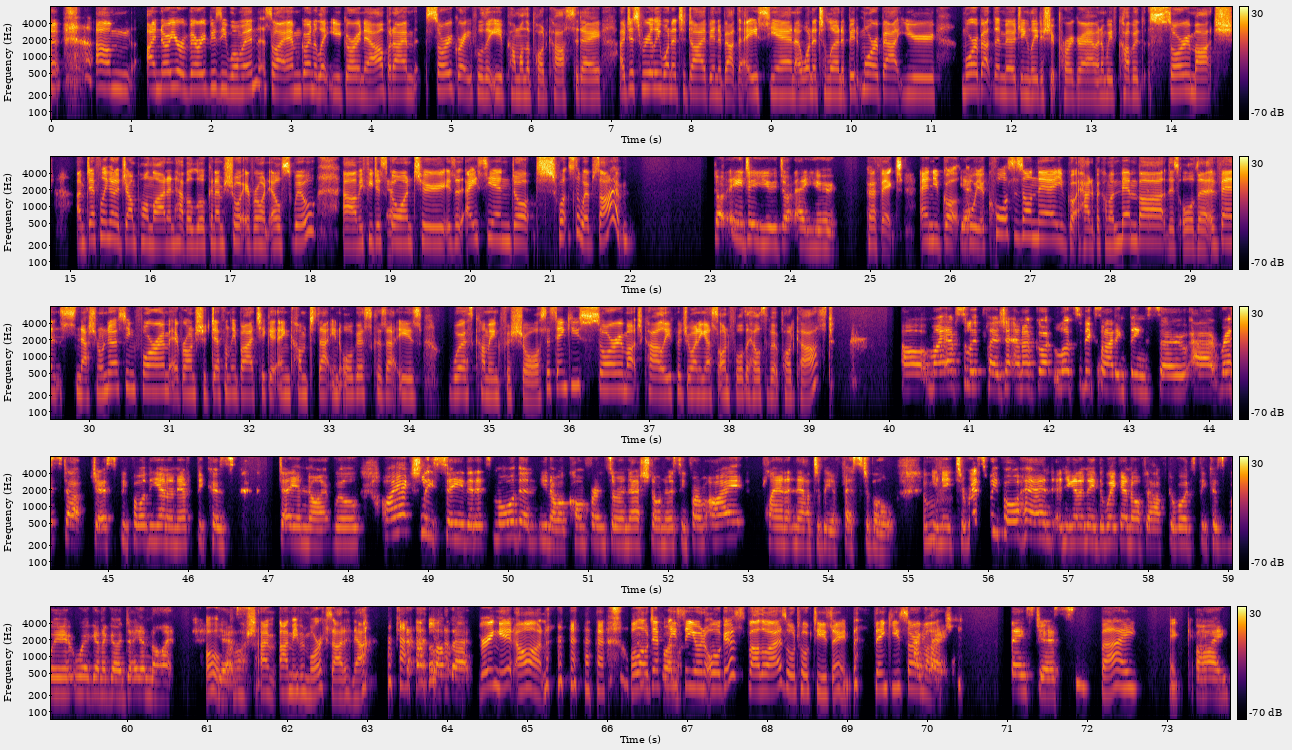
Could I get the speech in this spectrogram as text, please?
um, I know you're a very busy woman, so I am going to let you go now, but I'm so grateful that you've come on the podcast today. I just really wanted to dive in about the ACN. I wanted to learn a bit more about you, more about the Emerging Leadership Program, and we've covered so much. I'm definitely going to jump online and have a look, and I'm sure everyone else will. Um, if you just yeah. go on to, is it acn dot, what's the website? .edu.au. Perfect. And you've got yeah. all your courses on there. You've got how to become a member. There's all the events, National Nursing Forum. Everyone should definitely buy a ticket and come to that in August because that is worth coming for sure. So thank you so much, Kylie, for joining us on For the Health of It podcast. Oh, my absolute pleasure. And I've got lots of exciting things. So uh, rest up, Jess, before the NNF because day and night will i actually see that it's more than you know a conference or a national nursing forum i plan it now to be a festival. Oof. You need to rest beforehand and you're going to need the weekend off afterwards because we're we're going to go day and night. Oh yes. gosh, I'm I'm even more excited now. I love that. Bring it on. well, I'll definitely see you in August. But otherwise, we'll talk to you soon. Thank you so okay. much. Thanks, Jess. Bye. Okay. Bye.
